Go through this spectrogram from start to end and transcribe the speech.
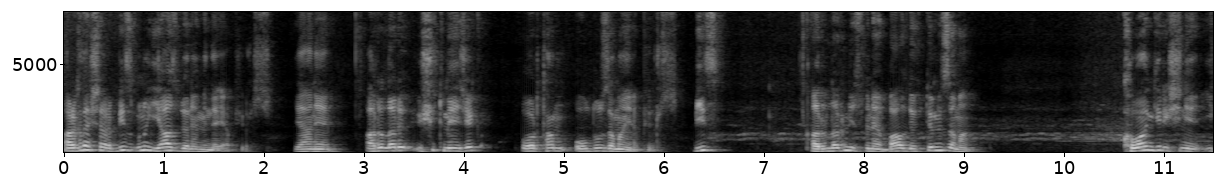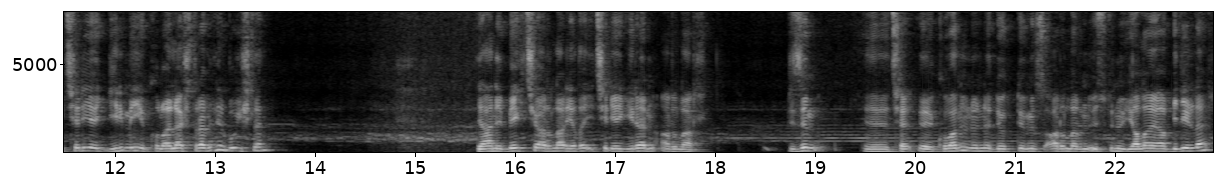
Arkadaşlar biz bunu yaz döneminde yapıyoruz. Yani arıları üşütmeyecek ortam olduğu zaman yapıyoruz. Biz arıların üstüne bal döktüğümüz zaman kovan girişini içeriye girmeyi kolaylaştırabilir bu işlem. Yani bekçi arılar ya da içeriye giren arılar bizim e, e, kovanın önüne döktüğümüz arıların üstünü yalayabilirler.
